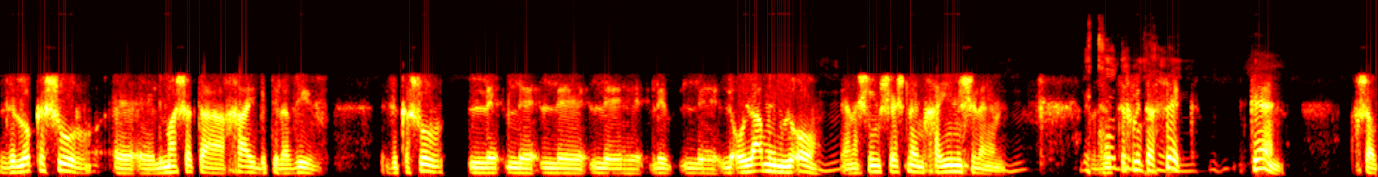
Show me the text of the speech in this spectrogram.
זה לא קשור אה, אה, למה שאתה חי בתל אביב, זה קשור ל, ל, ל, ל, ל, ל, לעולם ומלואו, mm-hmm. לאנשים שיש להם חיים משלהם. Mm-hmm. וצריך להתעסק. כן. עכשיו,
